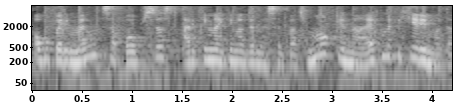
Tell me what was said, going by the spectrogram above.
όπου περιμένουμε τις απόψεις σας αρκεί να γίνονται με σεβασμό και να έχουν επιχειρήματα.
